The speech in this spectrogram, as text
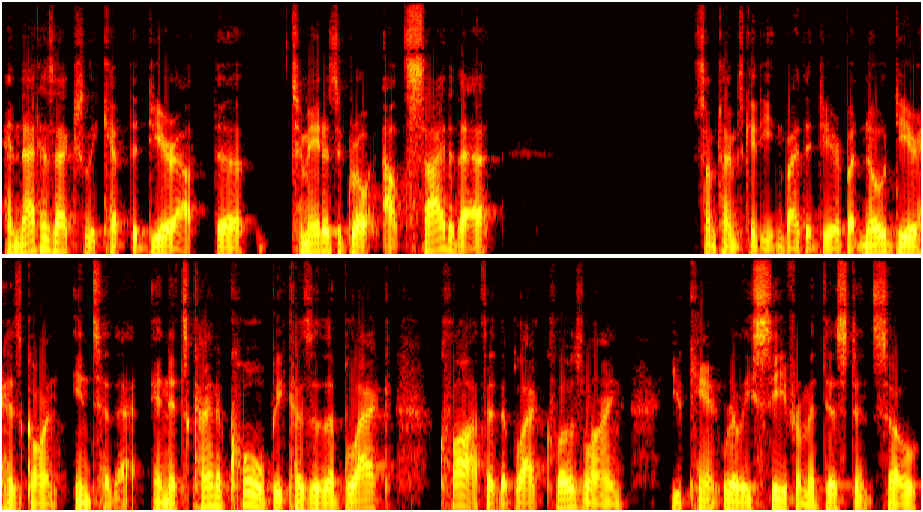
And that has actually kept the deer out. The tomatoes that grow outside of that sometimes get eaten by the deer, but no deer has gone into that. And it's kind of cool because of the black cloth or the black clothesline you can't really see from a distance. So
